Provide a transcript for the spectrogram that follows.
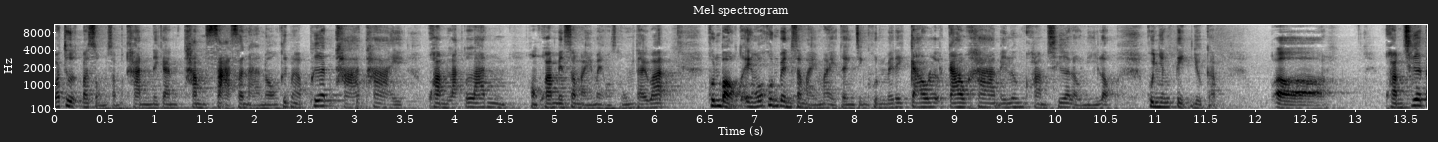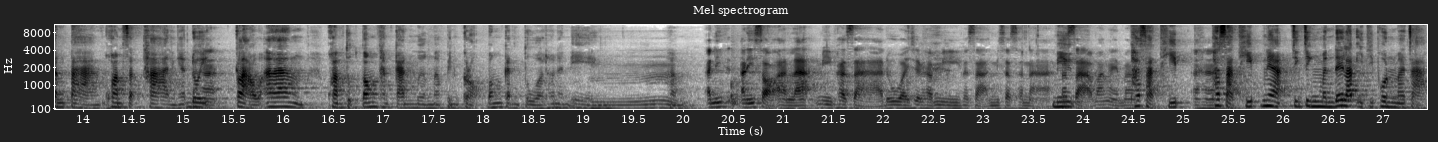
วัตถุประสงค์สำคัญในการทำศาสนาน้องขึ้นมา เพื่อท้าทายความลักลั่นของความเป็นสมัยใหม่ของสังคมไทยว่า คุณบอกตัวเองว่าคุณเป็นสมัยใหม่ แต่จริงๆคุณไม่ได้ก้าวก้าวข้ามในเรื่องความเชื่อเหล่านี้หรอก คุณยังติดอยู่กับเอ่อความเชื่อต่างๆ ความศรัทธาอย่างเงี้ยโดยอ่าฮะกล่าวอ้างความถูกต้องทางการเมืองมาเป็นเกราะป้องกันตัวเท่านั้นเอง อืมครับอันนี้อันนี้สองอันละมีภาษาด้วยใช่ไหมครับมีภาษามีศาสนามีภาษาว่าไงบ้างภาษาทิพย์อ่าฮะภาษาทิพย์เนี่ยจริง ๆ มันได้รับอิทธิพลมาจาก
